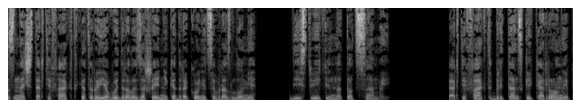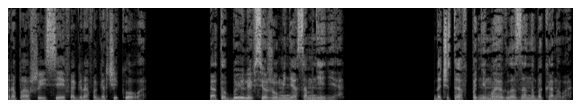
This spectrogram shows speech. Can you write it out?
Значит, артефакт, который я выдрал из ошейника драконицы в разломе, действительно тот самый. Артефакт британской короны, пропавший из сейфа графа Горчакова. А то были все же у меня сомнения. Дочитав, поднимаю глаза на Баканова.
